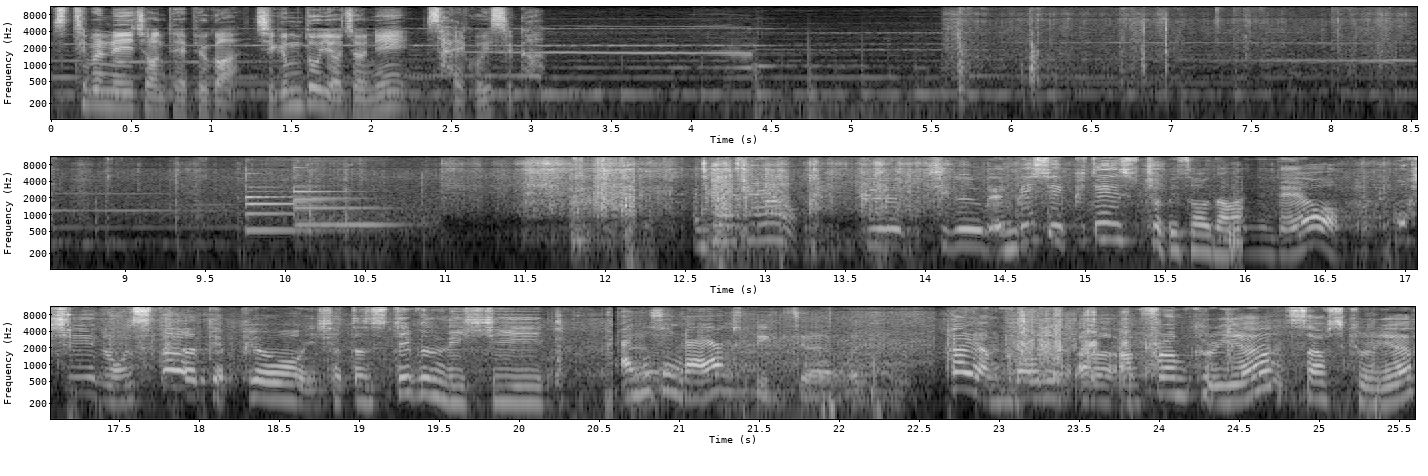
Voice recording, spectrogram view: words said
스티븐 레이 전 대표가 지금도 여전히 살고 있을까? 안녕하세요. 그 지금 MBC PD 수첩에서 나왔는데요. 혹시 론스타 대표이셨던 스티븐 리씨 아니신가요? Hi, I'm calling. Uh, I'm from Korea, South Korea.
